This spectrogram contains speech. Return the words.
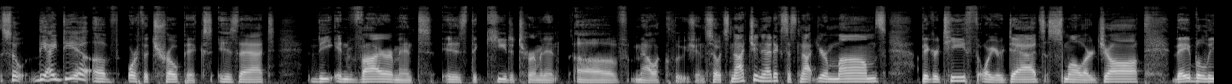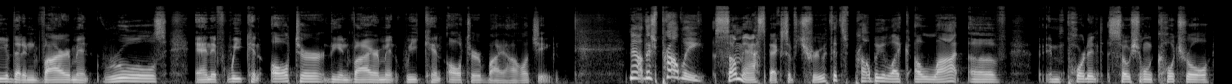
So the idea of orthotropics is that the environment is the key determinant of malocclusion. So it's not genetics. It's not your mom's bigger teeth or your dad's smaller jaw. They believe that environment rules, and if we can alter the environment, we can alter biology. Now, there's probably some aspects of truth. It's probably like a lot of important social and cultural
